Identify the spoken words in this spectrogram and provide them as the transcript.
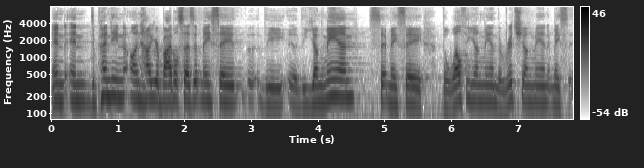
And, and depending on how your Bible says, it may say the, uh, the young man, it may say the wealthy young man, the rich young man. It may say,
